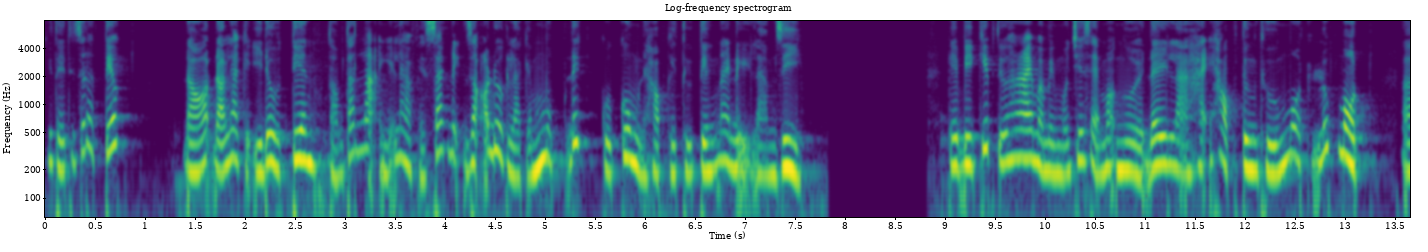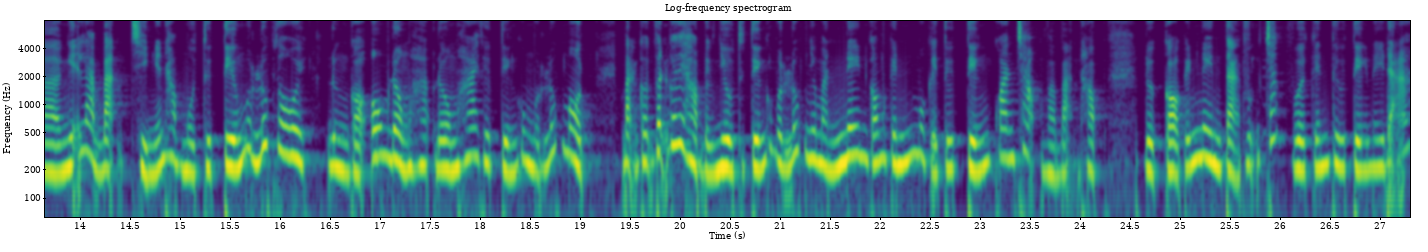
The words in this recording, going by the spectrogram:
Như thế thì rất là tiếc. Đó đó là cái ý đầu tiên. Tóm tắt lại nghĩa là phải xác định rõ được là cái mục đích cuối cùng để học cái thứ tiếng này để làm gì cái bí kíp thứ hai mà mình muốn chia sẻ mọi người ở đây là hãy học từng thứ một lúc một. À, nghĩa là bạn chỉ nên học một thứ tiếng một lúc thôi đừng có ôm đồng đồng hai thứ tiếng cùng một lúc một. Bạn có, vẫn có thể học được nhiều thứ tiếng cùng một lúc nhưng mà nên có một cái một cái thứ tiếng quan trọng và bạn học được có cái nền tảng vững chắc với cái thứ tiếng đấy đã.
